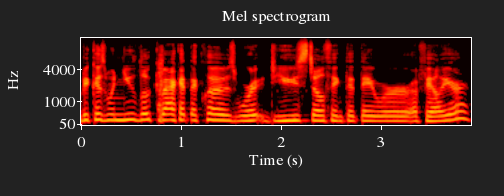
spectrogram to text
because when you look back at the clothes were do you still think that they were a failure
